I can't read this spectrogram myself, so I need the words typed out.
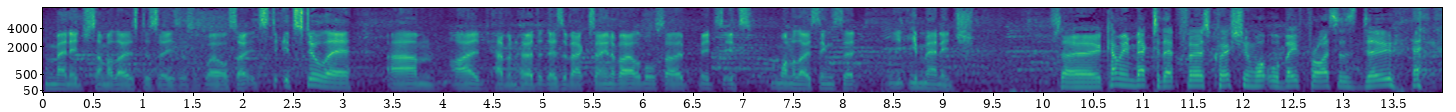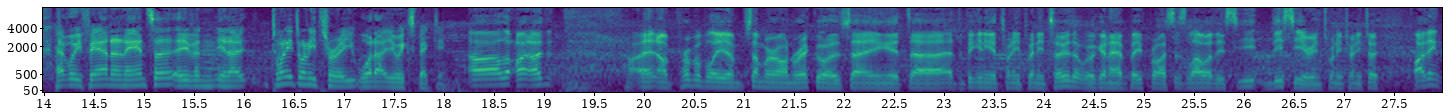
manage some of those diseases as well. So it's it's still there. Um, I haven't heard that there's a vaccine available, so it's it's one of those things that y- you manage. So, coming back to that first question, what will beef prices do? Have we found an answer? Even, you know, 2023, what are you expecting? Uh, look, I, I, and I probably am somewhere on record saying it uh, at the beginning of 2022 that we are going to have beef prices lower this year, this year in 2022. I think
